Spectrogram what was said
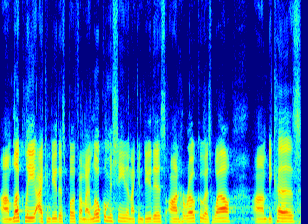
Um, luckily, I can do this both on my local machine and I can do this on Heroku as well um, because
